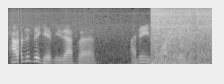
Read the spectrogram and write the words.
How did they get me that fast? I didn't even want to go there.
